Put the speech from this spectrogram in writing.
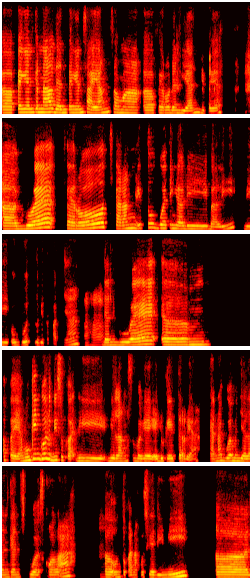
uh, pengen kenal dan pengen sayang sama uh, Vero dan Dian gitu ya. Uh, gue Vero sekarang itu gue tinggal di Bali di Ubud lebih tepatnya uh-huh. dan gue um, apa ya mungkin gue lebih suka dibilang sebagai educator ya karena gue menjalankan sebuah sekolah uh, untuk anak usia dini uh,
